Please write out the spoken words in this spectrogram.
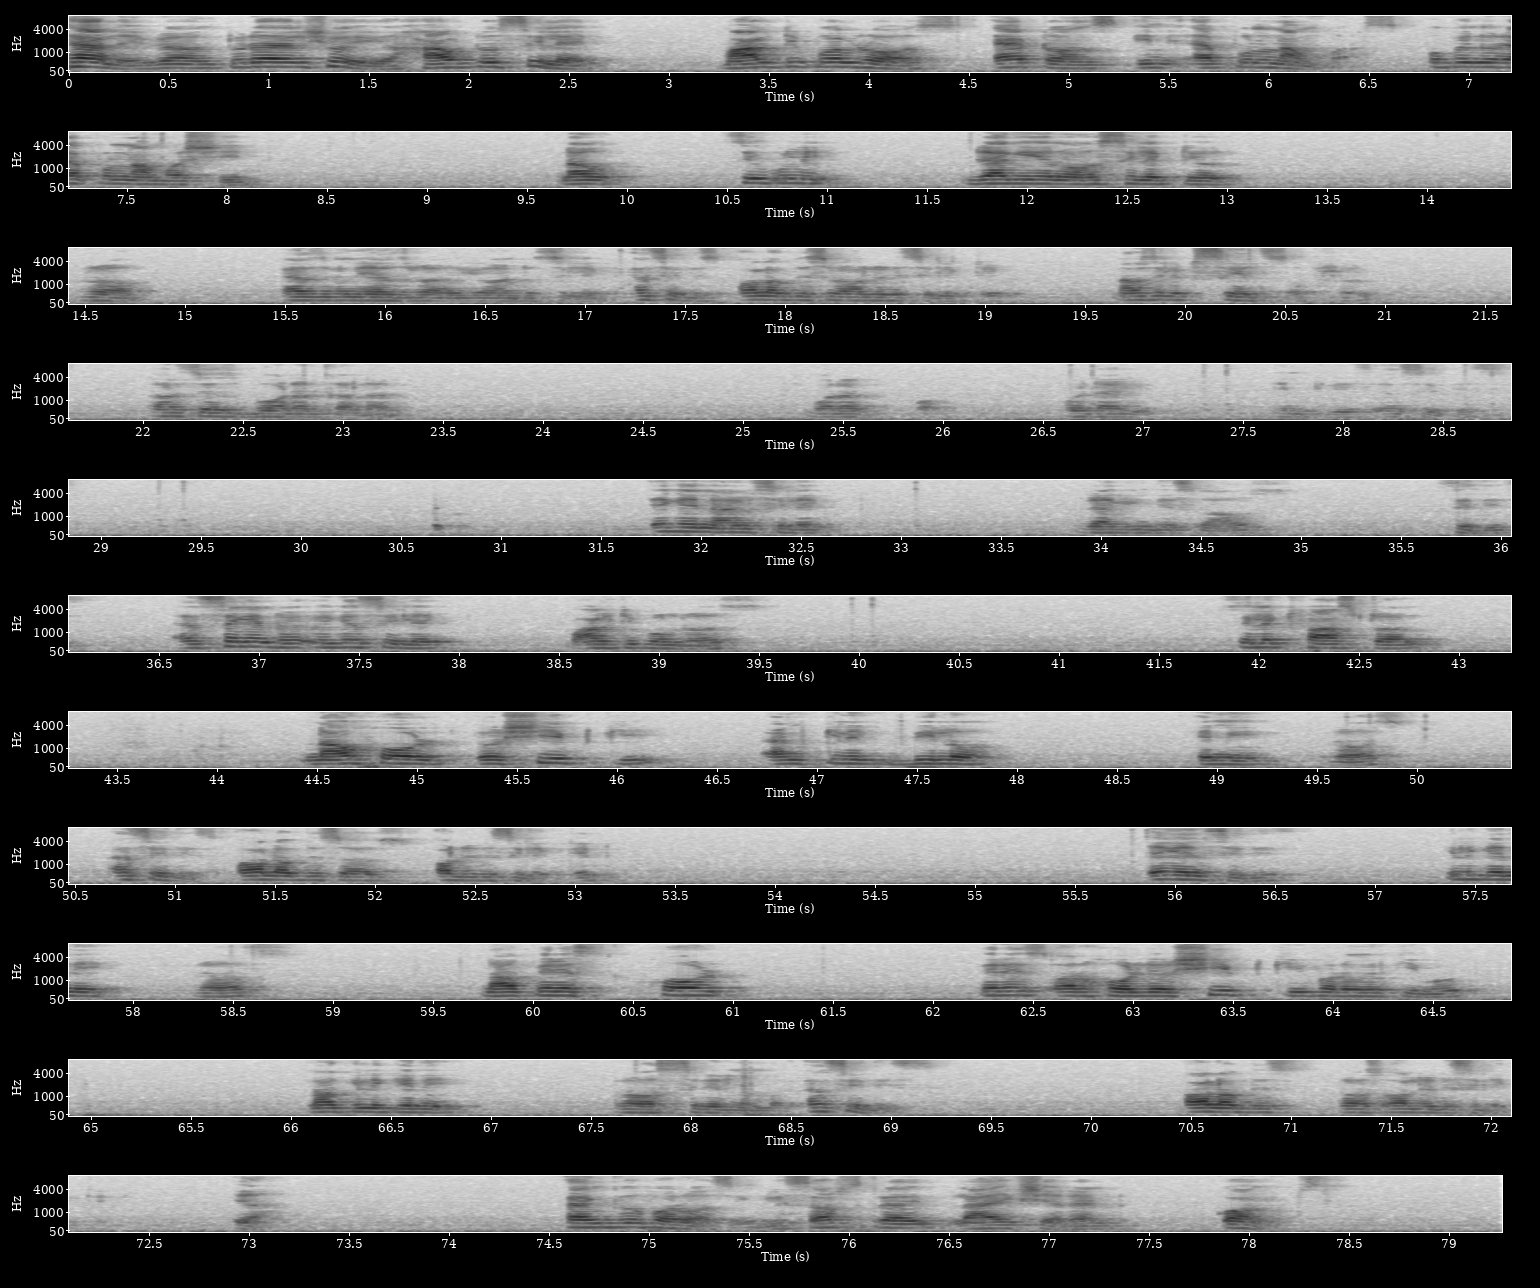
Hello everyone, today I will show you how to select multiple rows at once in Apple numbers. Open your Apple number sheet. Now simply drag your mouse, select your row as many as row you want to select and see this all of these are already selected. Now select sales option. Now says border color. Border what I'll increase and see this again I will select dragging this mouse see this. And second we can select multiple rows select first one. Now hold your shift key and click below any rows and see this. All of this was already selected. Again see this. Click any rows now press hold press or hold your shift key for your keyboard. Now click any row serial number and see this. All of this rows already selected. Yeah. Thank you for watching. Please subscribe like share and comments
